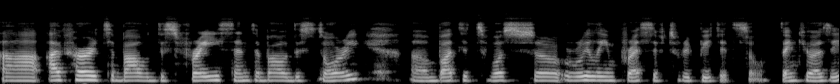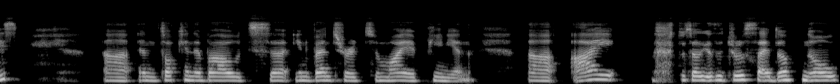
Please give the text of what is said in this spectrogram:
Uh, I've heard about this phrase and about the story, uh, but it was uh, really impressive to repeat it. So thank you, Aziz. Uh, and talking about uh, inventor, to my opinion, uh, I to tell you the truth, I don't know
